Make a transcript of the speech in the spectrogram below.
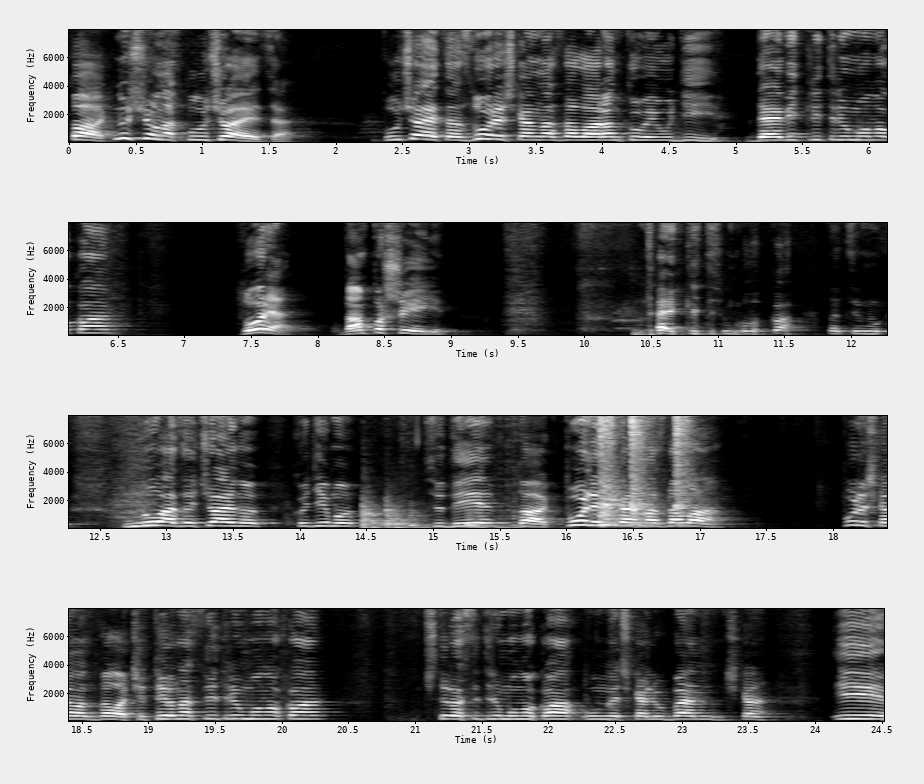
Так, ну що у нас виходить? Получається, зоречка в нас дала ранковий удій 9 літрів молока. Зоря, дам по шиї. 9 літрів молока на цьому. Ну, а звичайно, ходімо сюди. Так, полічка в нас дала. Полічка в нас дала 14 літрів молока. 14 літрів молока, умничка, любенечка. І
